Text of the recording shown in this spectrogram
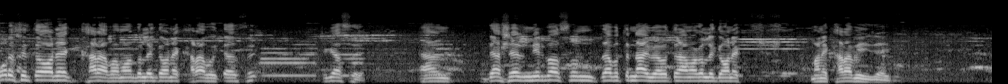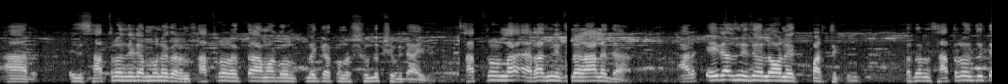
পরিস্থিতি অনেক খারাপ, আমাদের লেগে অনেক খারাপ হইতে আছে। ঠিক আছে? দেশের নির্বাচন যাবতে নাই যাবতে আমাদের লেগে অনেক মানে খারাপ হয়ে যায়। আর এই যে ছাত্র যেটা মনে করেন, ছাত্ররা তো আমাদের লেগে কোনো সুযোগ সুবিধা আইবে ছাত্র রাজনীতি আলাদা। আর এই রাজনীতি হলে অনেক পার্থক্য। সুতরাং ছাত্র যদি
